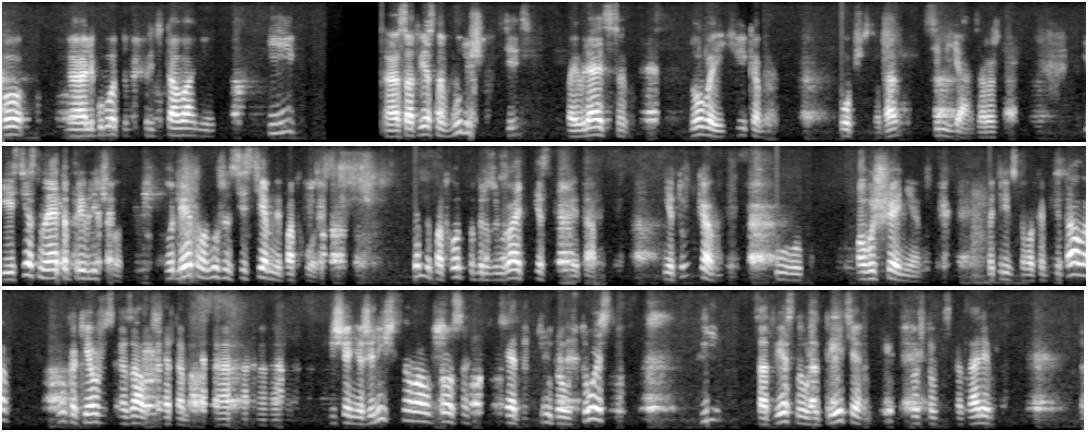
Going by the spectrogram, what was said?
по э, льготному кредитованию, и, э, соответственно, в будущем здесь появляется новая ячейка общества, да, семья зарождается. И, естественно, это привлечет. Но для этого нужен системный подход. Системный подход подразумевает несколько этапов. Не только повышение материнского капитала, ну, как я уже сказал, это э, решение жилищного вопроса, это трудоустройство и, соответственно, уже третье, то, что вы сказали,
